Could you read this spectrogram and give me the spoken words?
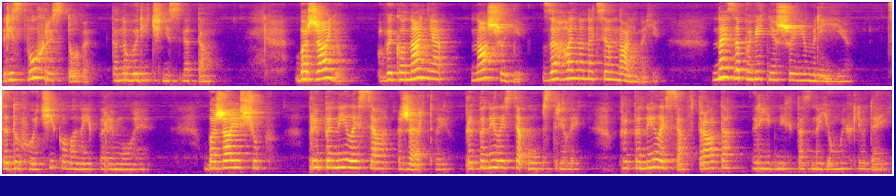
Різдво Христове та Новорічні свята. Бажаю виконання нашої загальнонаціональної, найзаповітнішої мрії це довгоочікуваної перемоги. Бажаю, щоб припинилися жертви, припинилися обстріли, припинилася втрата рідних та знайомих людей.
